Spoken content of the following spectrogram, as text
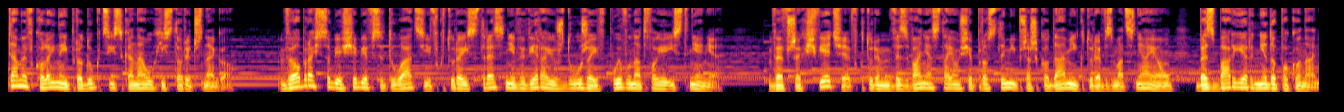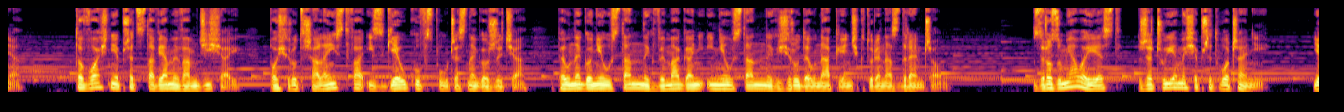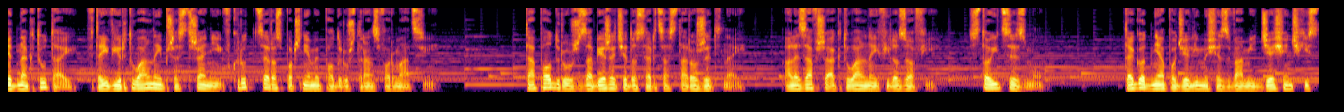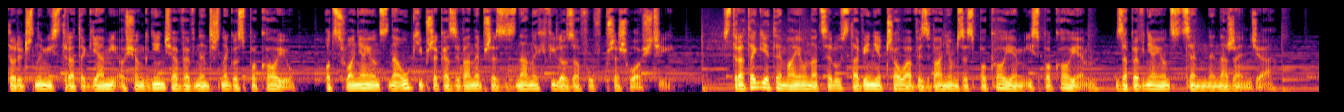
Witamy w kolejnej produkcji z kanału historycznego. Wyobraź sobie siebie w sytuacji, w której stres nie wywiera już dłużej wpływu na Twoje istnienie. We wszechświecie, w którym wyzwania stają się prostymi przeszkodami, które wzmacniają, bez barier nie do pokonania. To właśnie przedstawiamy Wam dzisiaj, pośród szaleństwa i zgiełku współczesnego życia, pełnego nieustannych wymagań i nieustannych źródeł napięć, które nas dręczą. Zrozumiałe jest, że czujemy się przytłoczeni. Jednak tutaj, w tej wirtualnej przestrzeni, wkrótce rozpoczniemy podróż transformacji. Ta podróż zabierze cię do serca starożytnej, ale zawsze aktualnej filozofii stoicyzmu. Tego dnia podzielimy się z Wami 10 historycznymi strategiami osiągnięcia wewnętrznego spokoju, odsłaniając nauki przekazywane przez znanych filozofów przeszłości. Strategie te mają na celu stawienie czoła wyzwaniom ze spokojem i spokojem, zapewniając cenne narzędzia.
